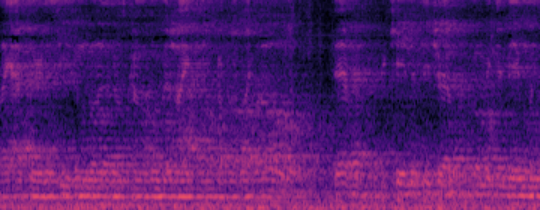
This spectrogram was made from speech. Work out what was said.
Like after the season was, it was kind of a little bit hype, talking about like, oh, they have a, kid in the future that will make NBA one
